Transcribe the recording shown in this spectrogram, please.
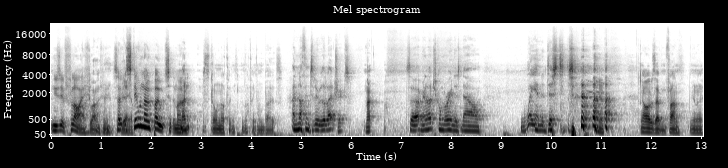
New Zealand? Fly. Fly, yeah. So Yeah, it's yeah. still no boats at the moment. no, still nothing nothing on boats. And nothing to do with electrics. No. So, I mean, electrical marine is now way in the distance. Oh, I was having fun, you know.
